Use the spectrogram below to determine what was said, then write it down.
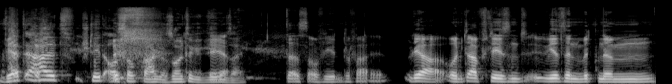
Werterhalt steht außer Frage, sollte gegeben ja. sein. Das auf jeden Fall. Ja, und abschließend, wir sind mit einem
